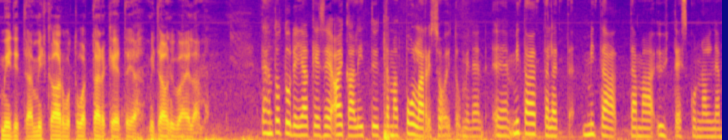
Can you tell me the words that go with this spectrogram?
mietitään, mitkä arvot ovat tärkeitä ja mitä on hyvä elämä. Tähän totuuden jälkeiseen aikaan liittyy tämä polarisoituminen. Mitä ajattelet, mitä tämä yhteiskunnallinen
